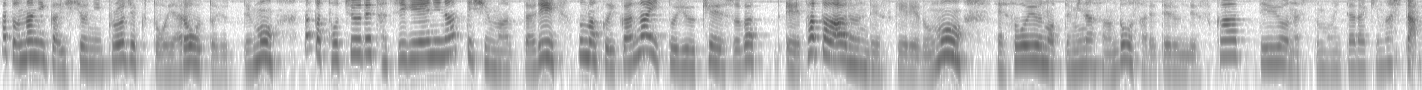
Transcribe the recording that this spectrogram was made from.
あと何か一緒にプロジェクトをやろうと言ってもなんか途中で立ち消えになってしまったりうまくいかないというケースが、えー、多々あるんですけれども、えー、そういうのって皆さんどうされてるんですかっていうような質問いただきました、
